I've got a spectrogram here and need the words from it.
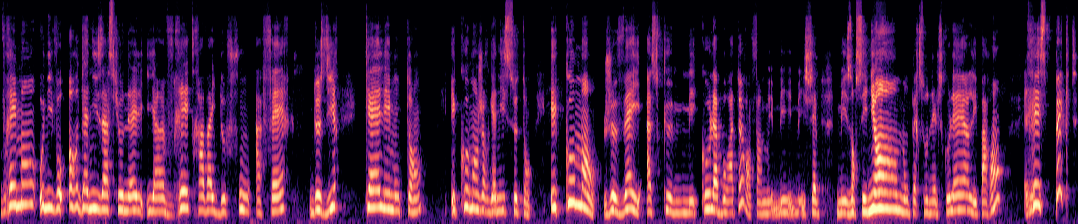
vraiment au niveau organisationnel, il y a un vrai travail de fond à faire, de se dire quel est mon temps et comment j'organise ce temps et comment je veille à ce que mes collaborateurs, enfin mes, mes, chefs, mes enseignants, mon personnel scolaire, les parents, respectent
